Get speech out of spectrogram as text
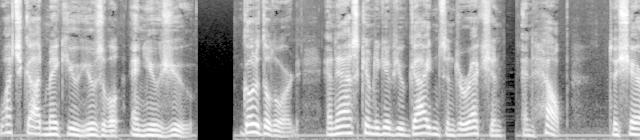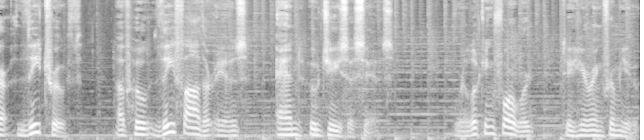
Watch God make you usable and use you. Go to the Lord and ask Him to give you guidance and direction and help to share the truth of who the Father is and who Jesus is. We're looking forward to hearing from you.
